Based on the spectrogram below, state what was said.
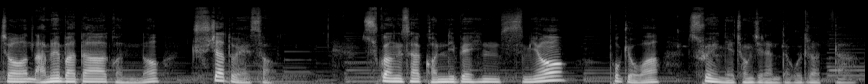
저 남해바다 건너 추자도에서 수광사 건립에 힘쓰며 포교와 수행에 정진한다고 들었다.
